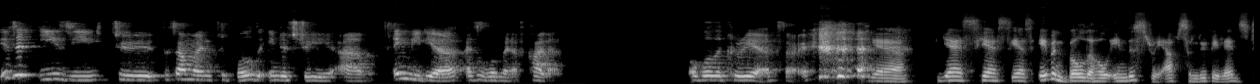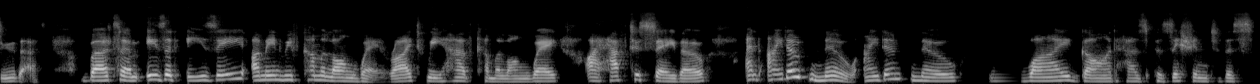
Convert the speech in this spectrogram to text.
is it easy to for someone to build the industry um, in media as a woman of color, or build a career? Sorry. yeah. Yes, yes, yes. Even build a whole industry. Absolutely. Let's do that. But um, is it easy? I mean, we've come a long way, right? We have come a long way. I have to say, though, and I don't know, I don't know why God has positioned this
